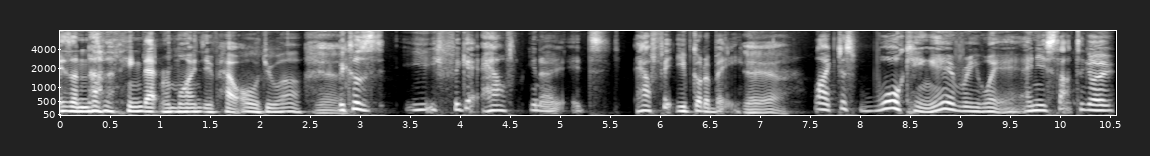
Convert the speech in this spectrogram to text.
is another thing that reminds you of how old you are. yeah. Because you forget how, you know, it's how fit you've got to be. Yeah, yeah. like just walking everywhere and you start to go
